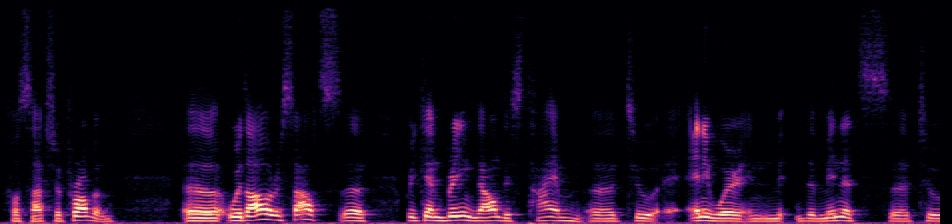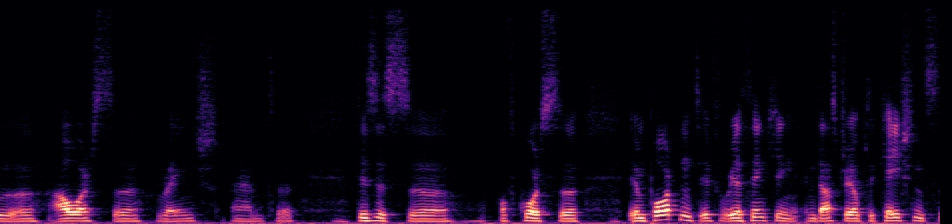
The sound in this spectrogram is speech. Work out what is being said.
for such a problem. uh, Uh, with our results, uh, we can bring down this time uh, to anywhere in mi the minutes uh, to uh, hours range, and this is, of course, important if we are thinking industrial applications.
